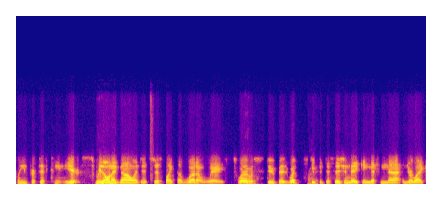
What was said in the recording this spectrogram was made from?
clean for 15 years. We don't acknowledge it's just like the what a waste, what a stupid, what stupid right. decision making, this and that, and you're like,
